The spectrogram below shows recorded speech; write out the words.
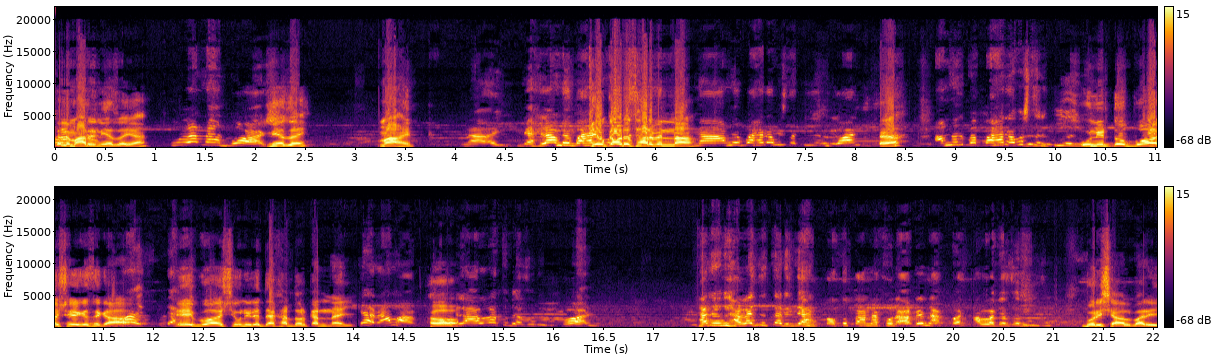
তাহলে মারে নিয়ে যায় হ্যাঁ? নিয়ে যায়? মা হেন কেউ কাউরে ছাড়বেন না। হ্যাঁ? উনির তো বয়স হয়ে গেছে গা। এই বয়সে উনিরে দেখার দরকার নাই। হ্যাঁ। তাহলে বরিশাল বাড়ি।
